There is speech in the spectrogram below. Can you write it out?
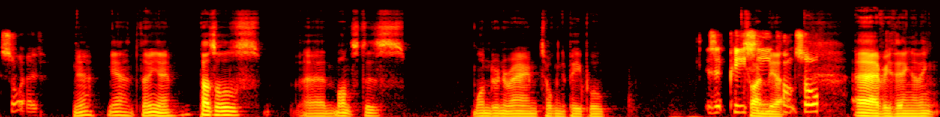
sort of. Yeah, yeah. So, you know, puzzles, uh, monsters, wandering around, talking to people, Is it PC console? uh, everything. I think.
